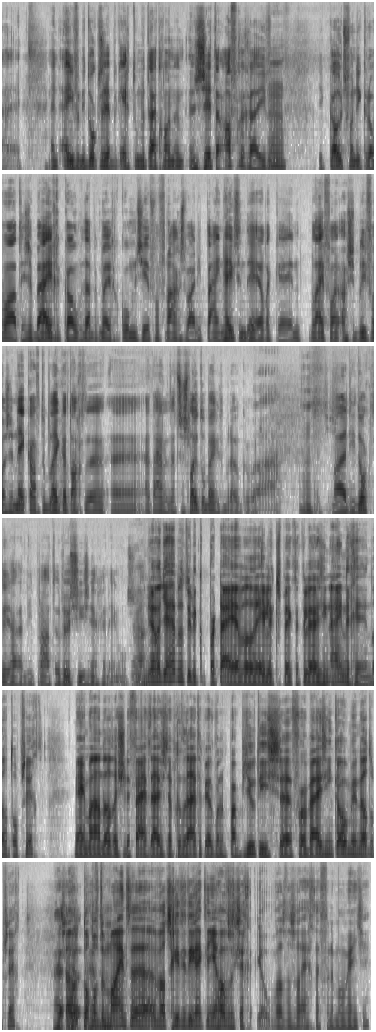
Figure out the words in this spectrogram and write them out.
En een van die dokters heb ik echt toen de tijd gewoon een, een zetter afgegeven. Mm die coach van die Kroaat is erbij gekomen. Daar heb ik mee gecommuniceerd van vraag eens waar die pijn heeft en dergelijke. En blijf van, alsjeblieft van zijn nek af. Toen bleek het achter, uh, uiteindelijk dat zijn sleutelbeen gebroken was. Hm. Maar die dokter, ja, die praatte Russisch en geen Engels. Ja. ja, want je hebt natuurlijk partijen wel redelijk spectaculair zien eindigen in dat opzicht. Ik neem aan dat als je de 5000 hebt gedraaid, heb je ook wel een paar beauties uh, voorbij zien komen in dat opzicht. Zo top of the mind, uh, wat schiet er direct in je hoofd als ik zeg, joh, wat was wel echt even een momentje?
